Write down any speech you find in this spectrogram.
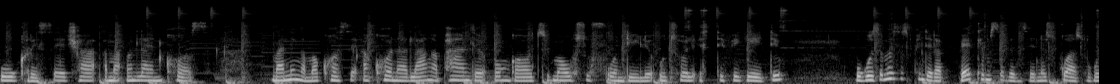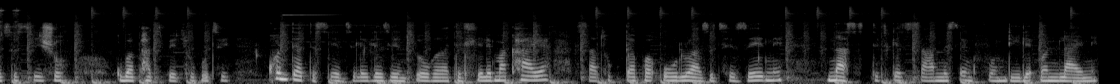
uku-research-a ama-online course. Maningi ama-course akhona la ngaphandle ongathi uma usufundile uthole isitifiketi ukuze uma sesiphindela back emsebenzini sikwazi ukuthi sisho kubaphathi bethu ukuthi khona into ekade siyenzile kulezi iy'nsuku kade sihlele emakhaya sathi ukutapa ulwazi thizeni, nasi isitifiketi sami sengifundile online,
